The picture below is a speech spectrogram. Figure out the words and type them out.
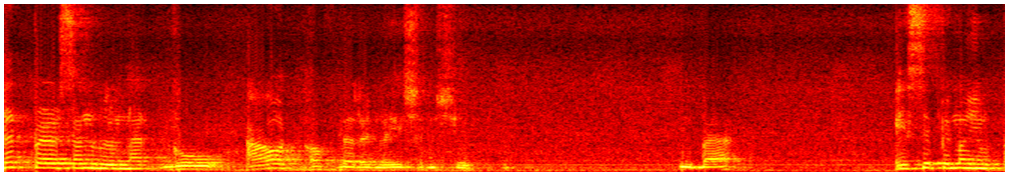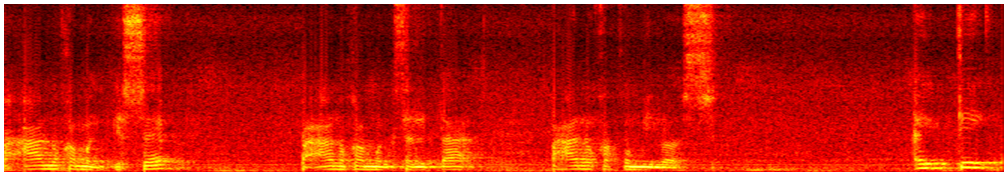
that person will not go out of the relationship. Diba? Isipin mo yung paano ka mag-isip, paano ka magsalita, paano ka kumilos. I think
